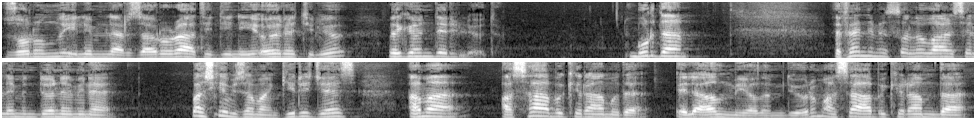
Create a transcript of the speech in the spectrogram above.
zorunlu ilimler, zarurat-ı dini öğretiliyor ve gönderiliyordu. Burada Efendimiz sallallahu aleyhi ve sellemin dönemine başka bir zaman gireceğiz ama ashab-ı kiramı da ele almayalım diyorum. Ashab-ı kiram da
